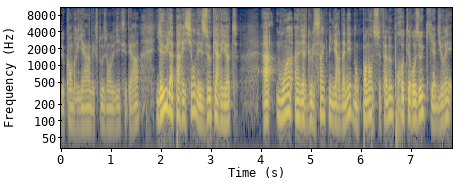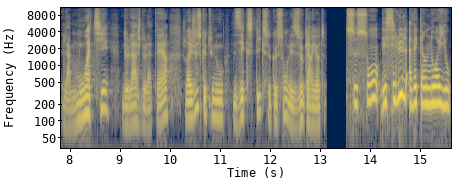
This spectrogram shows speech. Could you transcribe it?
de cambrien, d'explosion de vie, etc., il y a eu l'apparition des eucaryotes à moins 1,5 milliard d'années, donc pendant ce fameux protérozoïque qui a duré la moitié de l'âge de la Terre. Je voudrais juste que tu nous expliques ce que sont les eucaryotes ce sont des cellules avec un noyau.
